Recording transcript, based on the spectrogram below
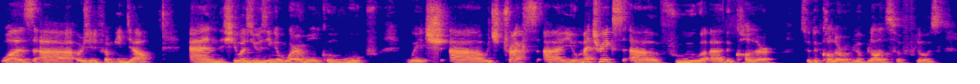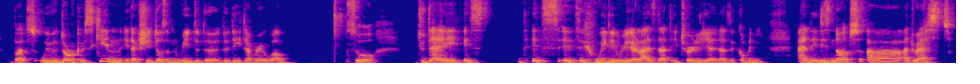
was uh, originally from india and she was using a wearable called whoop which uh, which tracks uh, your metrics uh, through uh, the color. So the color of your blood flows. But with a darker skin it actually doesn't read the, the data very well. So today it's it's it's we realize that internally as a company and it is not uh, addressed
